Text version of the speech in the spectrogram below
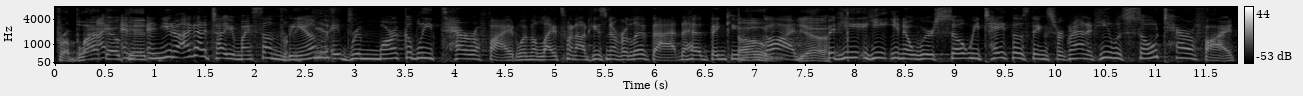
for a blackout I, and, kit. And you know, I got to tell you, my son Liam, remarkably terrified when the lights went out. He's never lived that. Thank you, oh, God. Yeah. But he, he, you know, we're so we take those things for granted. He was so terrified.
